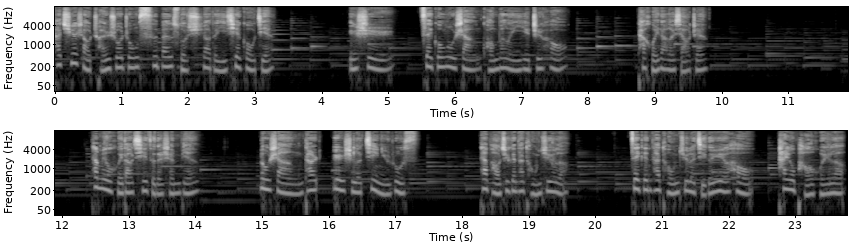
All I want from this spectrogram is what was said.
他缺少传说中私奔所需要的一切构件。于是，在公路上狂奔了一夜之后，他回到了小镇。他没有回到妻子的身边，路上他认识了妓女露丝。他跑去跟她同居了，在跟她同居了几个月后，他又跑回了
